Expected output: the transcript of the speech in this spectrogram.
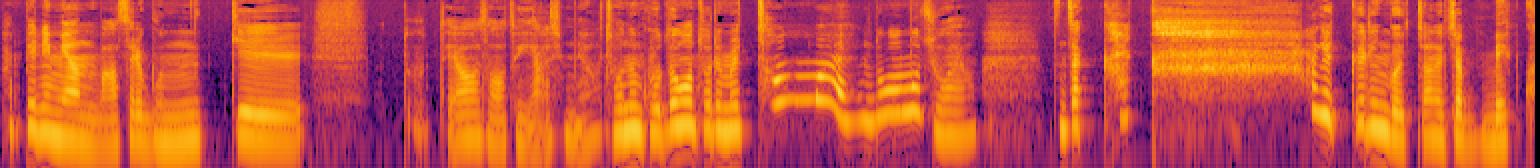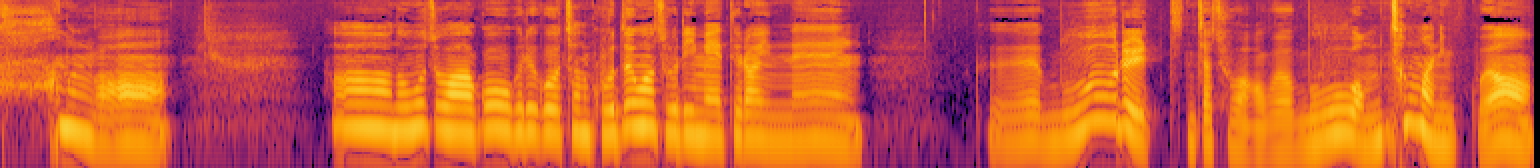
하필이면 맛을 못 느낄 또 때여서 되게 아쉽네요. 저는 고등어 조림을 정말 너무 좋아요. 진짜 칼칼 하게 끓인 거 있잖아요. 진짜 매콤한 거. 아, 너무 좋아하고, 그리고 전 고등어 조림에 들어있는 그 무를 진짜 좋아하고요. 무 엄청 많이 먹고요.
